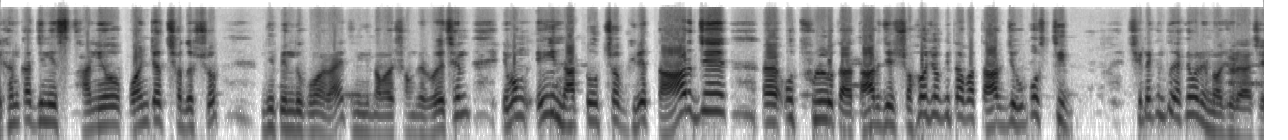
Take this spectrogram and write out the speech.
এখানকার যিনি স্থানীয় পঞ্চায়েত সদস্য দীপেন্দু কুমার রায় তিনি কিন্তু আমাদের সঙ্গে রয়েছেন এবং এই নাট্য উৎসব ঘিরে তার যে উৎফুল্লতা তার যে সহযোগিতা বা তার যে উপস্থিত সেটা কিন্তু একেবারে নজরে আছে।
